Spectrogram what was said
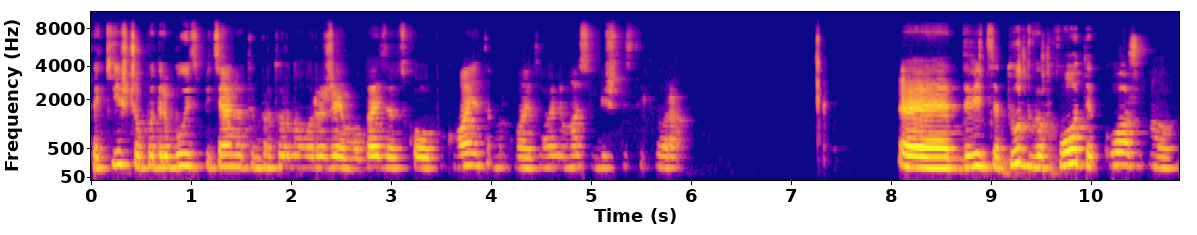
Такі, що потребують спеціального температурного режиму, без заводського пакування та маркування загальною масою більше 10 кг. Е, дивіться, тут виходить кожну.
